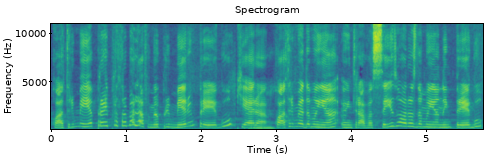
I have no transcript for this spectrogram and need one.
4 e meia pra ir pra trabalhar. Foi meu primeiro emprego, que era 4 e meia da manhã, eu entrava 6 horas da manhã no emprego,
